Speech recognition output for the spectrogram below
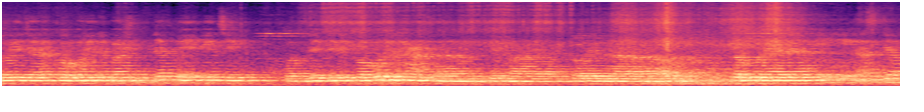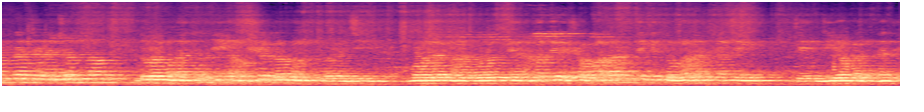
করে করে যারা কবরের বাসিন্দা হয়ে গেছে, প্রত্যেকের কবরের আজানকে মাফ করে আজকে আমরা যার জন্য দোয়া মোনাজাতে অংশগ্রহণ করেছি মৌলা মাহবুব আমাদের সবার থেকে তোমার কাছে যে বান্দাতে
